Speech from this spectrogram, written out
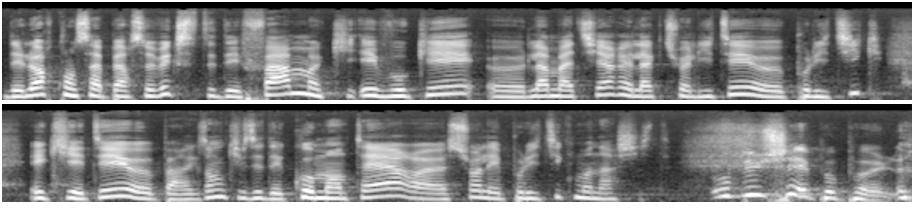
dès lors qu'on s'apercevait que c'était des femmes qui évoquaient la matière et l'actualité politique et qui étaient, par exemple, qui faisaient des commentaires euh, sur les politiques monarchistes. Au bûcher, Popol.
